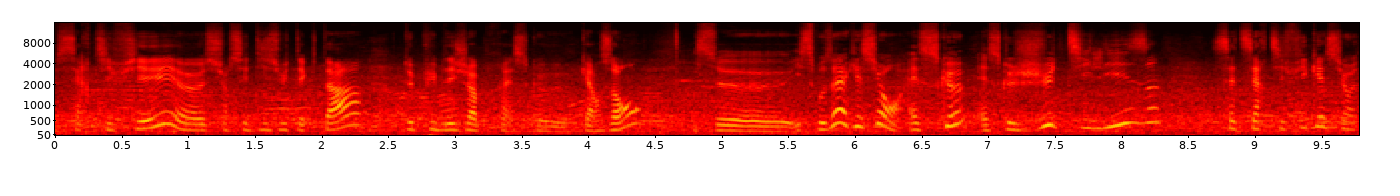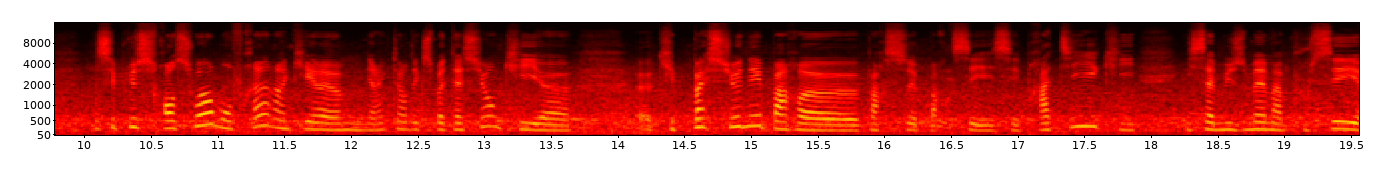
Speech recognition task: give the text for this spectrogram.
certifié sur ses 18 hectares, depuis déjà presque 15 ans, il se, posait la question, est-ce que, est que j'utilise cette certification. C'est plus François, mon frère, hein, qui est euh, directeur d'exploitation, qui, euh, qui est passionné par, par ces, pratiques. Il, s'amuse même à pousser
